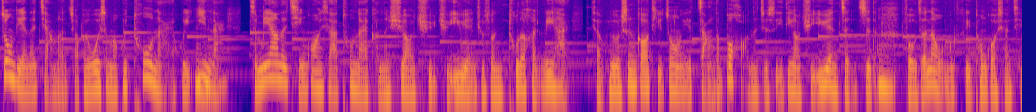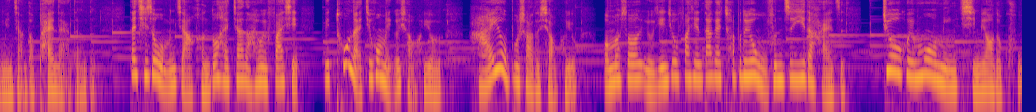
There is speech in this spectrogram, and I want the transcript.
重点呢讲了小朋友为什么会吐奶、会溢奶，什么样的情况下吐奶可能需要去去医院，就说你吐得很厉害，小朋友身高体重也长得不好，那就是一定要去医院诊治的。否则呢，我们可以通过像前面讲到拍奶等等。但其实我们讲很多还家长还会发现，哎，吐奶几乎每个小朋友，还有不少的小朋友。我们说有研究发现，大概差不多有五分之一的孩子就会莫名其妙的哭，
